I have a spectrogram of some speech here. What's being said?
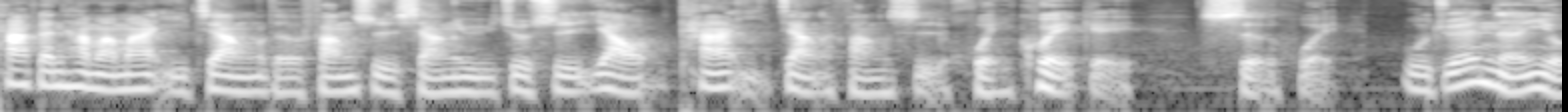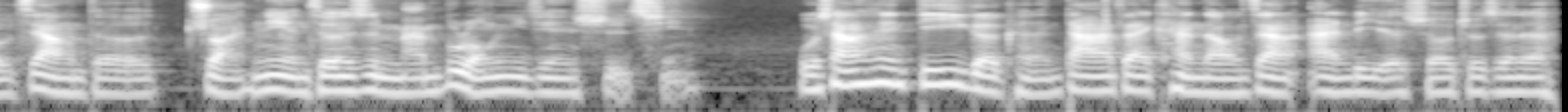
他跟他妈妈以这样的方式相遇，就是要他以这样的方式回馈给社会。我觉得能有这样的转念，真的是蛮不容易一件事情。我相信第一个可能大家在看到这样案例的时候，就真的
